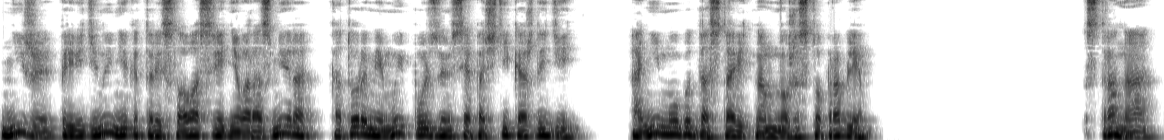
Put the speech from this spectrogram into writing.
Ниже приведены некоторые слова среднего размера, которыми мы пользуемся почти каждый день. Они могут доставить нам множество проблем. Страна,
